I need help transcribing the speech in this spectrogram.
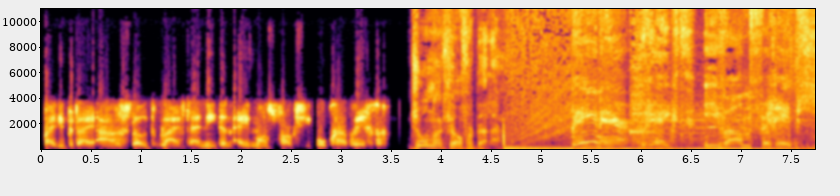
bij die partij aangesloten blijft en niet een eenmansfractie op gaat richten. John, dankjewel voor het bellen. BNR breekt. Ivan Verrips.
